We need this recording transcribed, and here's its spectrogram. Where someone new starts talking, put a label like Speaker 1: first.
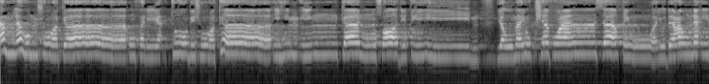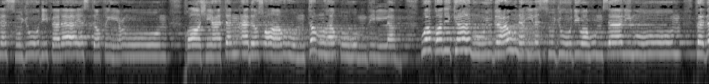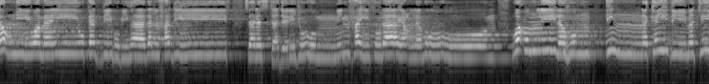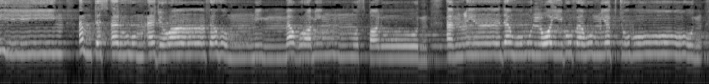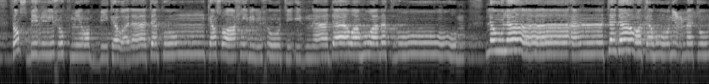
Speaker 1: أم لهم شركاء فليأتوا بشركائهم إن كانوا صادقين يوم يكشف عن ساق ويدعون إلى السجود فلا يستطيعون خاشعة أبصارهم ترهقهم ذلة وقد كانوا يدعون إلى السجود وهم سالمون فذرني ومن يكذب بهذا الحديث سنستدرجهم من حيث لا يعلمون وأملي لهم إن كيدي متين أم تسألهم أجرا فهم من مغرم مثقلون أم عندهم الغيب فهم يكتبون فاصبر لحكم ربك ولا تكن كصاحب الحوت إذ نادى وهو مكظوم لولا أن تداركه نعمة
